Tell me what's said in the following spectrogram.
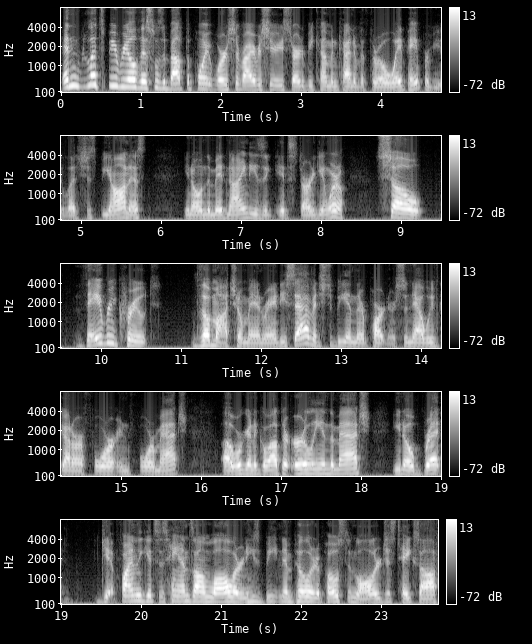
and let's be real, this was about the point where Survivor Series started becoming kind of a throwaway pay per view. Let's just be honest. You know, in the mid '90s, it, it started getting weird. So they recruit the Macho Man Randy Savage to be in their partner. So now we've got our four and four match. Uh, we're gonna go out there early in the match. You know, Bret get finally gets his hands on Lawler and he's beating him pillar to post, and Lawler just takes off,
